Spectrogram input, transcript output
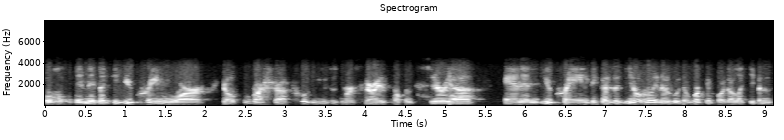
well, in the, like the Ukraine war, you know, Russia, Putin uses mercenaries both in Syria and in Ukraine because you don't really know who they're working for. They're like even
